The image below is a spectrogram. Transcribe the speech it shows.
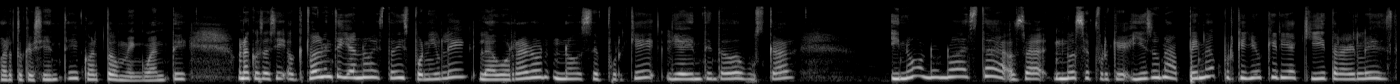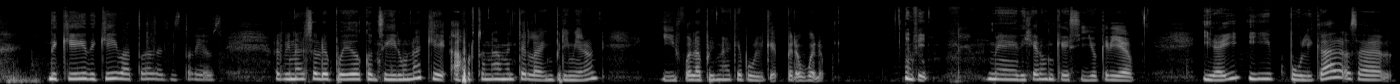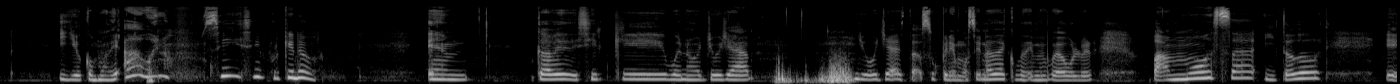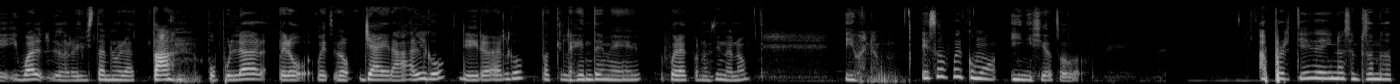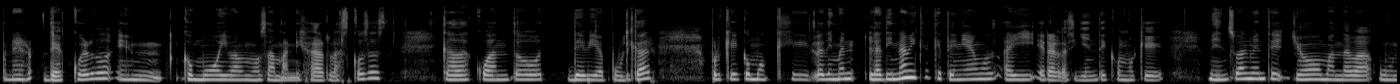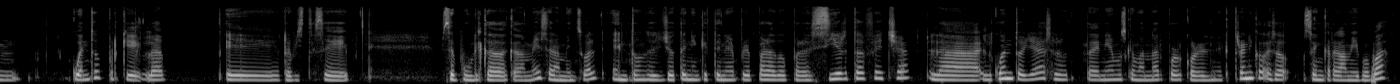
cuarto creciente, cuarto menguante, una cosa así. Actualmente ya no está disponible, la borraron, no sé por qué, y he intentado buscar y no, no, no está, o sea, no sé por qué. Y es una pena porque yo quería aquí traerles de qué, de qué iba todas las historias. Al final solo he podido conseguir una que afortunadamente la imprimieron y fue la primera que publiqué, pero bueno, en fin, me dijeron que si yo quería ir ahí y publicar, o sea, y yo como de, ah, bueno, sí, sí, ¿por qué no? Eh, cabe decir que, bueno, yo ya, yo ya estaba súper emocionada, como de me voy a volver famosa y todo. Eh, igual la revista no era tan popular, pero pues no, ya era algo, ya era algo para que la gente me fuera conociendo, ¿no? Y bueno, eso fue como inició todo a partir de ahí nos empezamos a poner de acuerdo en cómo íbamos a manejar las cosas, cada cuánto debía publicar, porque como que la, la dinámica que teníamos ahí era la siguiente, como que mensualmente yo mandaba un cuento, porque la eh, revista se, se publicaba cada mes, era mensual, entonces yo tenía que tener preparado para cierta fecha la, el cuento ya, se lo teníamos que mandar por correo electrónico, eso se encarga mi papá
